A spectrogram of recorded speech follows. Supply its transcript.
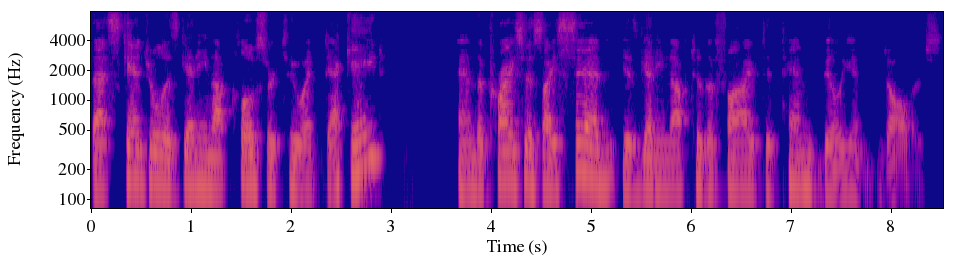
that schedule is getting up closer to a decade. And the price, as I said, is getting up to the five to ten billion dollars.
